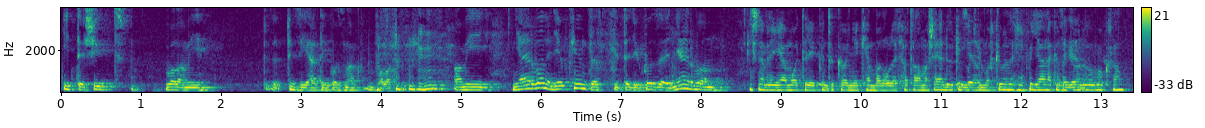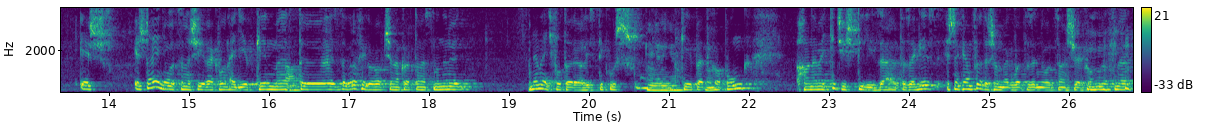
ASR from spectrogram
itt és itt valami tűzijátékoznak valakik. Mhm. Ami így nyár van egyébként, ezt tegyük hozzá, egy nyár van. És nem régen volt egyébként a környéken valahol egy hatalmas erdőtűz, úgyhogy most különösen figyelnek ezekre Igen. a dolgokra. És, és nagyon 80-as évek van egyébként, mert ha. a grafika kapcsán akartam ezt mondani, hogy nem egy fotorealisztikus igen, igen. képet hmm. kapunk, hanem egy kicsit stilizált az egész, és nekem folyamatosan meg volt ez a 80-as évek hangulat, mert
